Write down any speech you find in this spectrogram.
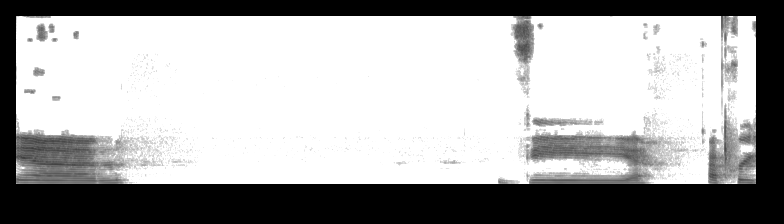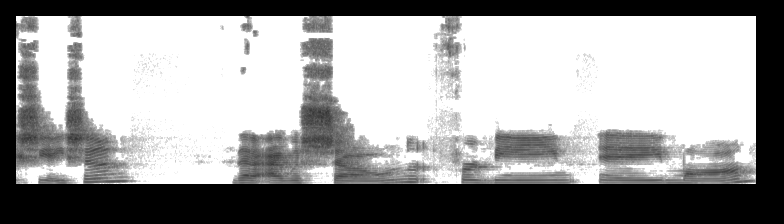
in the appreciation that I was shown for being a mom.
